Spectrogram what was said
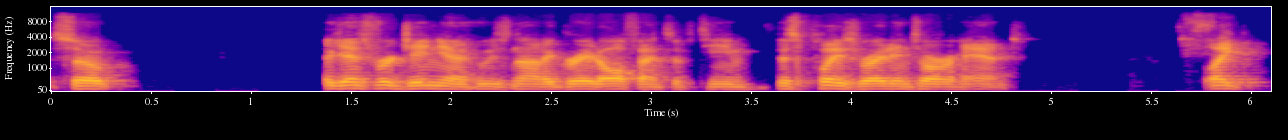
So against Virginia, who's not a great offensive team, this plays right into our hand. Like,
